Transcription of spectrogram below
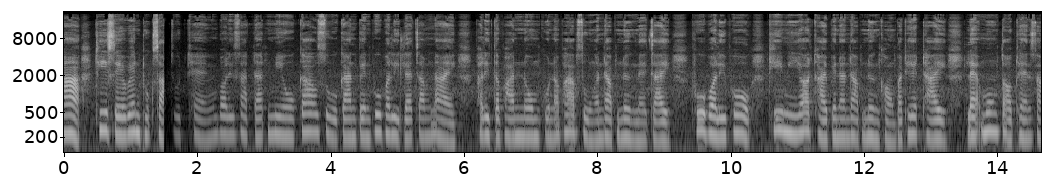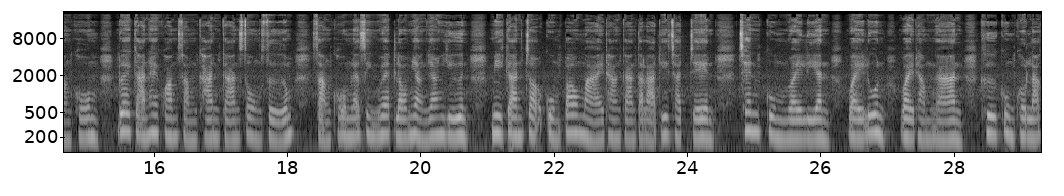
2565 ที่เซเว่นทุกสาขา จุดแข็งบริษัทดัตมิลก้าวสู่การเป็นผู้ผลิตและจำหน่าย ผลิตภัณฑ์นมคุณภาพสูงอันดับหนึ่งในใจ ผู้บริโภคที่มียอดขายเป็นอันดับหนึ่งของประเทศไทย และมุ่งตอบแทนสังคม ด้วยการให้ความสำคัญการส่งเสริม สังคมและสิ่งแวดล้อมอย่างยั่งยืน มีการเจาะกลุ่มเป้าหมายทางการตลาดที่ชัดเจน เช่น กลุ่มวัยเรียน วัยรุ่น วัยทำงาน คือกลุ่มคนรัก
